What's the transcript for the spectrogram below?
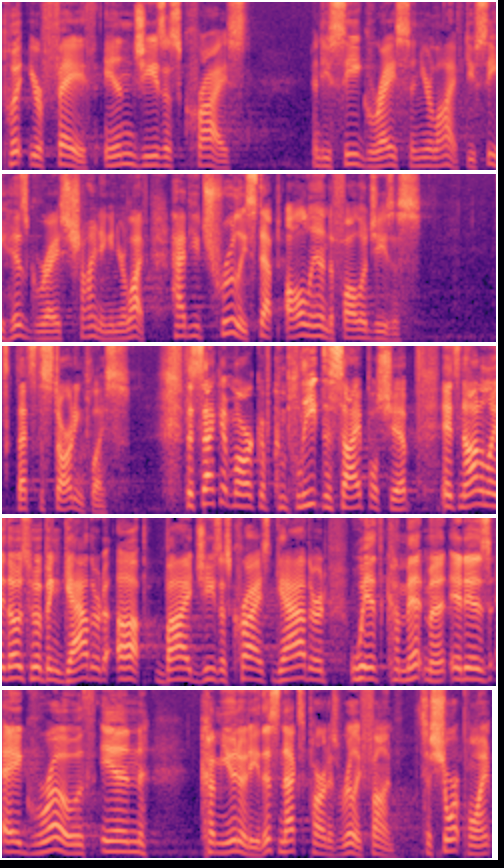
put your faith in Jesus Christ and do you see grace in your life? Do you see His grace shining in your life? Have you truly stepped all in to follow Jesus? That's the starting place. The second mark of complete discipleship, it's not only those who have been gathered up by Jesus Christ, gathered with commitment, it is a growth in community. This next part is really fun. It's a short point,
